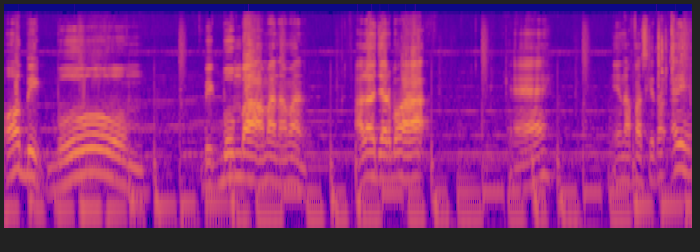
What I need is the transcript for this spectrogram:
Oh, Big Boom. Big Boom, Pak, aman aman. Halo Jarbo, Oke. Ini nafas kita. Eh,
